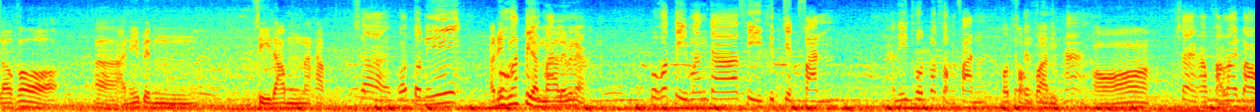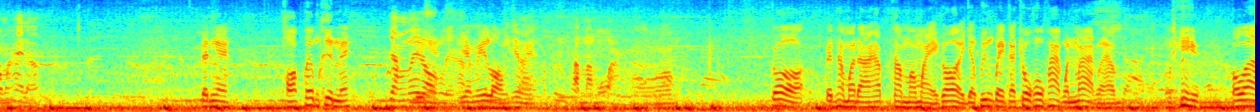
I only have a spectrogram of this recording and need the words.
แล้วก็อ่าอันนี้เป็นสีดำนะครับ ใช่ เพราะตัวนี้อันนี้เพิ่งเปลี่ยนมาเลยไหมเนี่ย ปกติมันจะ 47 ฟัน อันนี้ทดมา2ฟันทดสองฟัน จะเป็45อ๋อ ใช่ครับเขาไล่เบามาให้แล้ว เป็นไงทอร์กเพิ่มขึ้นไหมยังไม่ลองเลยครับยังไม่ลองใช่ไหมครับเพิ่งทำมาเมื่อวานอ๋อ ก็เป็นธรรมดาครับทำมาใหม่ก็อย่าเพิ่งไปกระโชกโคกหากมันมากนะครับใช่ตรงนี้เพราะว่า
